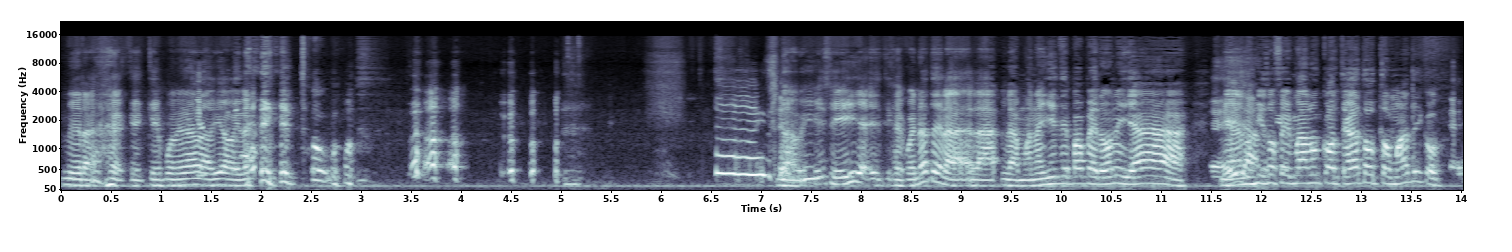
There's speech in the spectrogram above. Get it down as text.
Mira, que hay que poner a David a bailar en el tubo. David, sí, recuérdate, la, la, la manager de papelones ya, ya nos hizo firmar un contrato automático. Él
